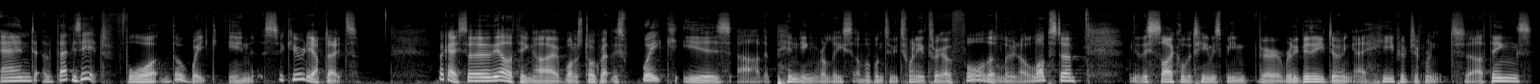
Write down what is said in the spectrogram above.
And that is it for the week in security updates. Okay, so the other thing I want to talk about this week is uh, the pending release of Ubuntu 2304, the Lunar Lobster. This cycle, the team has been very, really busy doing a heap of different uh, things.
